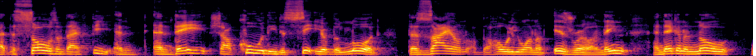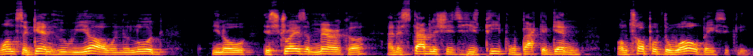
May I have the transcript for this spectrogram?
at the soles of thy feet, and and they shall call thee the city of the Lord, the Zion of the Holy One of Israel, and they and they're gonna know once again who we are when the Lord you know, destroys America and establishes his people back again on top of the world, basically.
